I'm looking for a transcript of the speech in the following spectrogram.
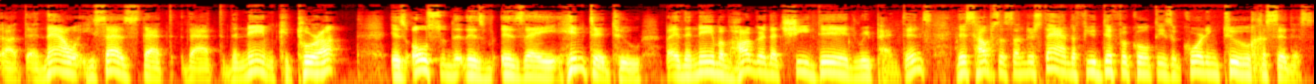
Uh, and now he says that that the name Keturah is also is is a hinted to by the name of Hagar that she did repentance. This helps us understand a few difficulties according to Chassidus.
